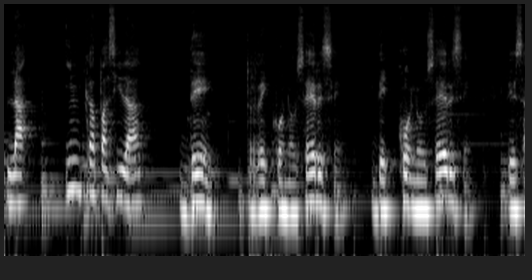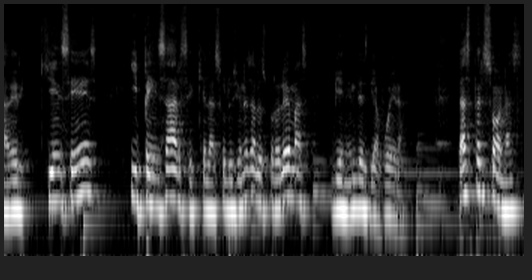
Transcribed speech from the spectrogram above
la incapacidad de reconocerse, de conocerse, de saber quién se es y pensarse que las soluciones a los problemas vienen desde afuera. Las personas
